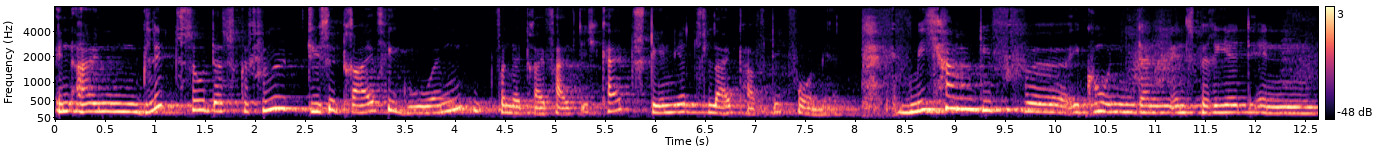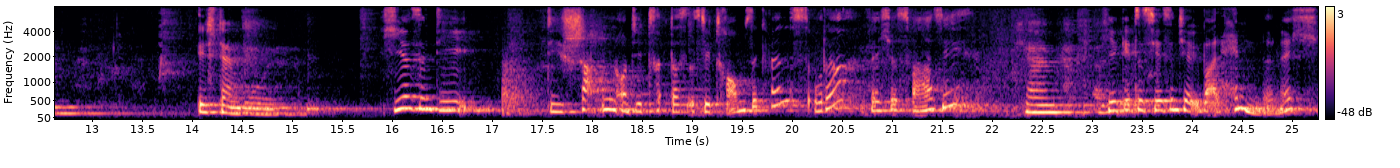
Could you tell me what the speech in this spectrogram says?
in einem Blitz so das Gefühl, diese drei Figuren von der Dreifaltigkeit stehen jetzt leibhaftig vor mir. Mich haben die Ikonen dann inspiriert in Istanbul hier sind die, die Schatten und die, das ist die Traumsequenz, oder? Welches war sie? Ja, hier geht es, hier sind ja überall Hände, nicht?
